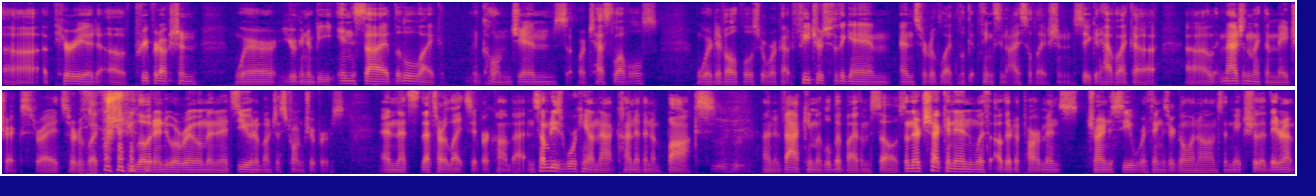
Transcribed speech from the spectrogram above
a, a period of pre-production where you're going to be inside little like call them gyms or test levels where developers would work out features for the game and sort of like look at things in isolation. So you could have like a uh, imagine like the Matrix, right? Sort of like you load into a room and it's you and a bunch of stormtroopers, and that's that's our lightsaber combat. And somebody's working on that kind of in a box, in a vacuum, a little bit by themselves, and they're checking in with other departments, trying to see where things are going on, to make sure that they're not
